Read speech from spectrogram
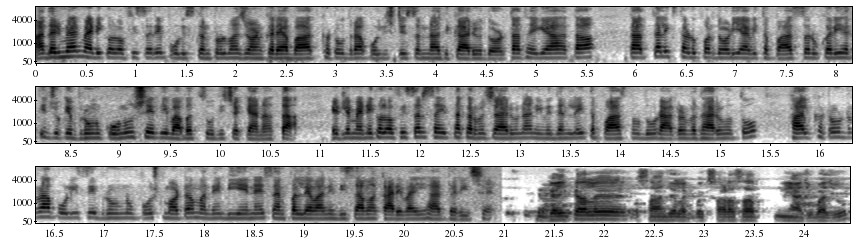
આ દરમિયાન મેડિકલ ઓફિસરે પોલીસ કંટ્રોલમાં જાણ કર્યા બાદ ખટોદરા પોલીસ સ્ટેશનના અધિકારીઓ દોડતા થઈ ગયા હતા. તાત્કાલિક સ્થળ ઉપર દોડી આવી તપાસ શરૂ કરી હતી, જોકે ભ્રૂણ કોનું છે તે બાબત શોધી શક્યા ન હતા. એટલે મેડિકલ ઓફિસર સહિતના કર્મચારીઓના નિવેદન લઈ તપાસનો દોર આગળ વધાર્યો હતો. હાલ ખટોદરા પોલીસે ભ્રૂણનું પોસ્ટમોર્ટમ અને ડીએનએ સેમ્પલ લેવાની દિશામાં કાર્યવાહી હાથ ધરી છે. ગઈકાલે સાંજે લગભગ સાડા સાતની આજુબાજુ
